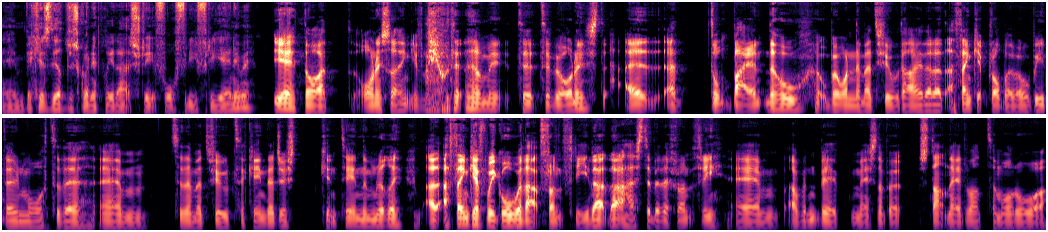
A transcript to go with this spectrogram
Um, because they're just going to play that straight 4 3 3 anyway. Yeah, no, I, honestly, I think you've nailed it there, mate, to, to be honest. I, I don't buy into the whole it'll be one in the midfield either. I, I, think it probably will be down more to the um, to the midfield to kind of just contain them, really. I, I, think if we go with that front three, that, that has to be the front three. Um, I wouldn't be messing about starting Edouard tomorrow or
